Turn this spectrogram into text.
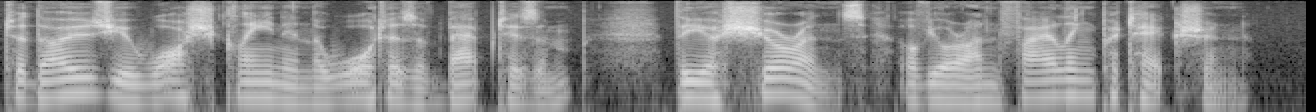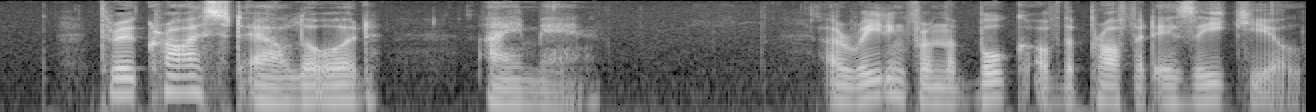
to those you wash clean in the waters of baptism the assurance of your unfailing protection. Through Christ our Lord. Amen. A reading from the book of the prophet Ezekiel,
